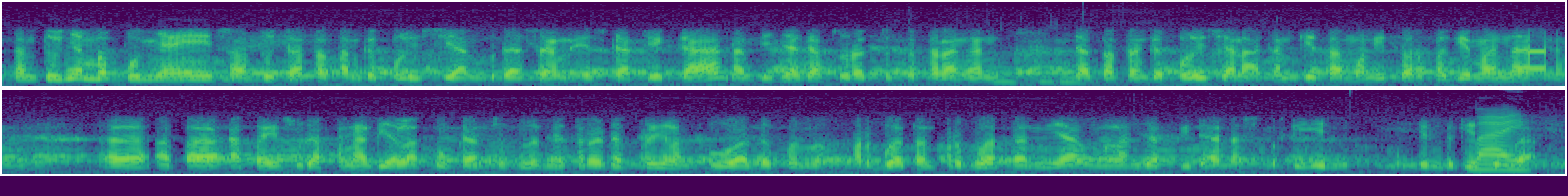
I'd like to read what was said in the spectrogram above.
tentunya mempunyai suatu catatan kepolisian berdasarkan SKCK, nantinya kan surat keterangan catatan kepolisian akan kita monitor bagaimana uh, apa apa yang sudah pernah dia lakukan sebelumnya terhadap perilaku ataupun perbuatan-perbuatan yang melanggar pidana seperti ini. Mungkin begitu Baik. Mbak.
